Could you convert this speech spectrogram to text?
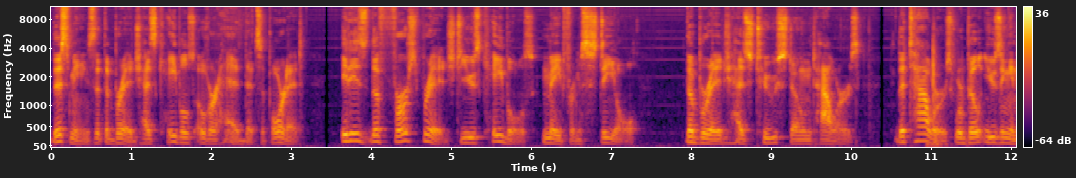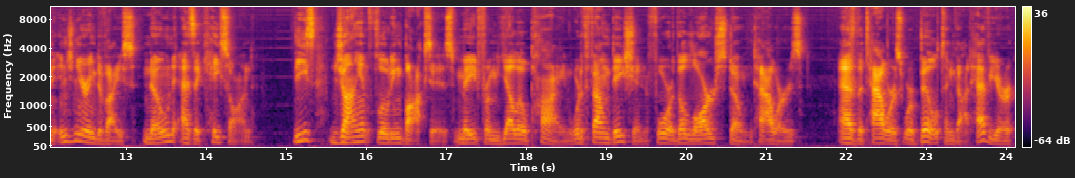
this means that the bridge has cables overhead that support it. It is the first bridge to use cables made from steel. The bridge has two stone towers. The towers were built using an engineering device known as a caisson. These giant floating boxes, made from yellow pine, were the foundation for the large stone towers. As the towers were built and got heavier,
